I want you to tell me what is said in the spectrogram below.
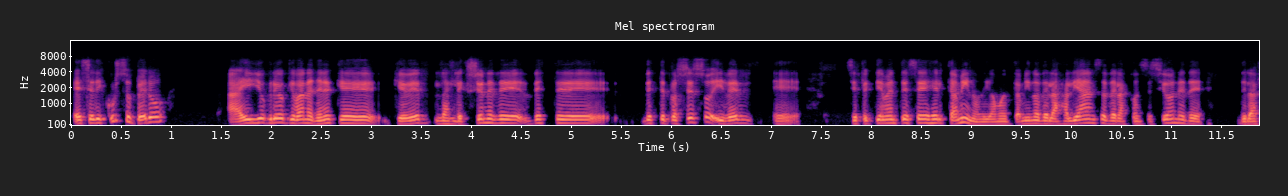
ese discurso, pero ahí yo creo que van a tener que, ver las lecciones de, este, de este proceso y ver eh, si efectivamente ese es el camino, digamos, el camino de las alianzas, de las concesiones, de, la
